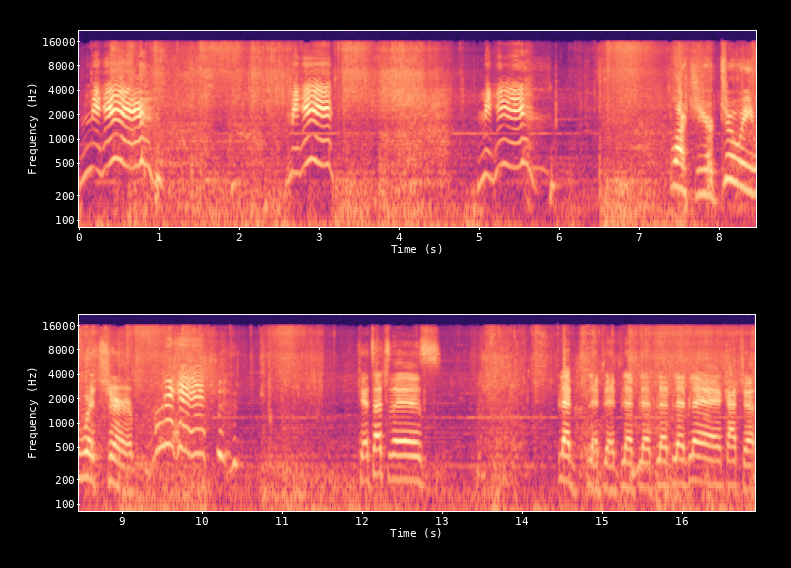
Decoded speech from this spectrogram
Me. What you doing, Witcher? Can't touch this. Blah, blah, blah, blah, blah, blah, blah, blah. Gotcha.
